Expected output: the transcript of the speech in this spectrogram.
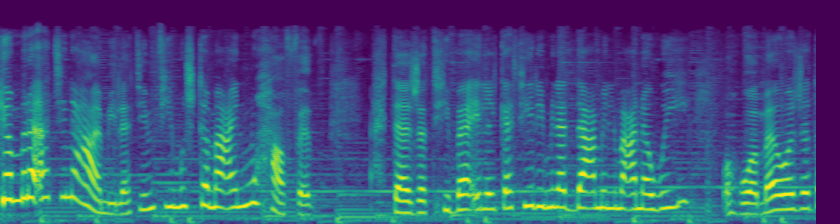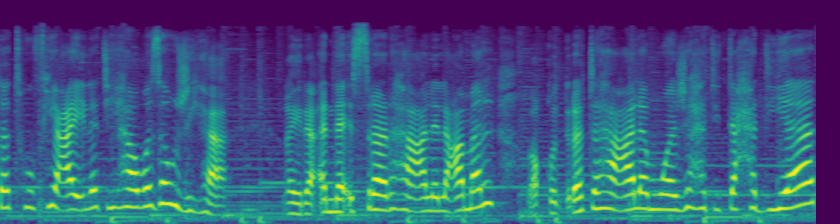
كامرأة عاملة في مجتمع محافظ احتاجت هبة إلى الكثير من الدعم المعنوي وهو ما وجدته في عائلتها وزوجها. غير أن إصرارها على العمل وقدرتها على مواجهة التحديات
